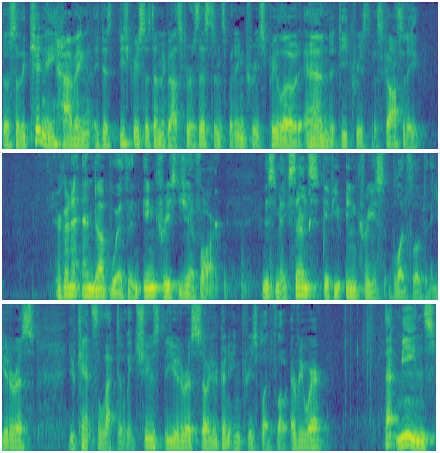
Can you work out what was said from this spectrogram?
So the kidney, having a decreased systemic vascular resistance but increased preload and decreased viscosity, you're going to end up with an increased GFR. And this makes sense if you increase blood flow to the uterus. You can't selectively choose the uterus, so you're going to increase blood flow everywhere. That means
